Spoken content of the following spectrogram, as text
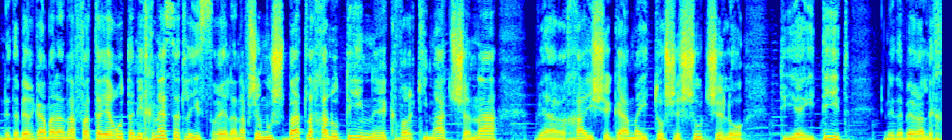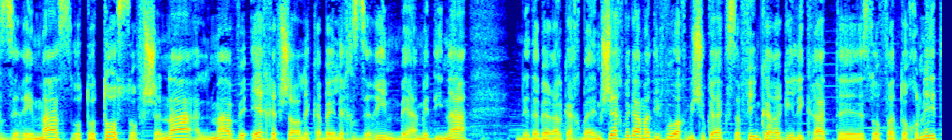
נדבר גם על ענף התיירות הנכנסת לישראל, ענף שמושבת לחלוטין אה, כבר כמעט שנה, וההערכה היא שגם ההתאוששות שלו תהיה איטית. נדבר על החזרי מס, אוטוטו סוף שנה, על מה ואיך אפשר לקבל החזרים מהמדינה. נדבר על כך בהמשך, וגם הדיווח משוקי הכספים כרגיל לקראת uh, סוף התוכנית.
